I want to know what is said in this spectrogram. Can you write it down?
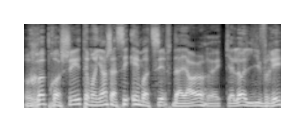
reproché. Témoignage assez émotif, d'ailleurs euh, qu'elle a livré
